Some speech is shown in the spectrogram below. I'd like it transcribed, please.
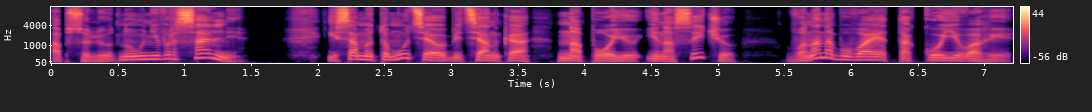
абсолютно універсальні. І саме тому ця обіцянка напою і насичу, вона набуває такої ваги.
